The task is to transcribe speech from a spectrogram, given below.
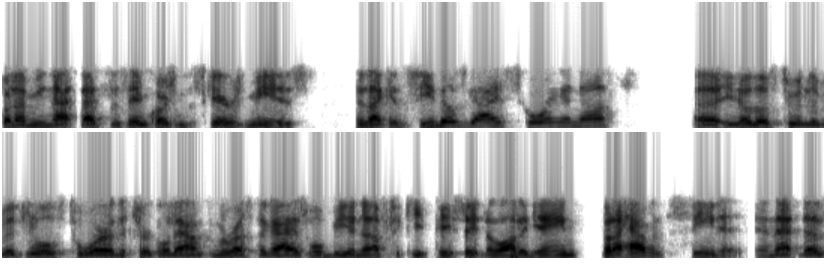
But I mean, that that's the same question that scares me is is I can see those guys scoring enough, uh, you know, those two individuals to where the trickle down from the rest of the guys will be enough to keep K State in a lot of games. But I haven't seen it, and that does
